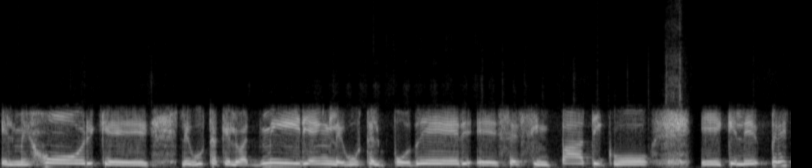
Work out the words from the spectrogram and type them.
el mejor, que le gusta que lo admiren, le gusta el poder, eh, ser simpático, eh, que le presten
